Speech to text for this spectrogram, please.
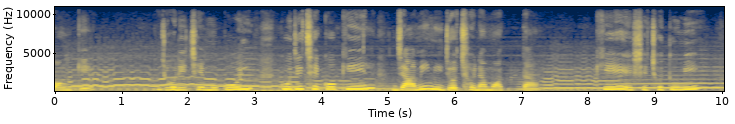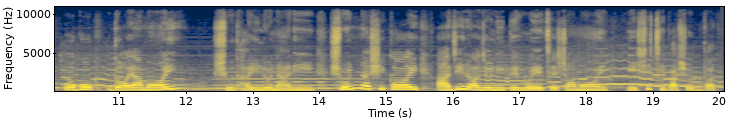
পঙ্কে। ঝরিছে মুকুল, কুজিছে কোকিল জামি নিজ ছোনা মত্তা। কে এসেছ তুমি? ওগো দয়াময়। শুধাইল নারী সন্ন্যাসী কয় আজি রজনীতে হয়েছে সময়, এসেছি বাসব দত্ত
